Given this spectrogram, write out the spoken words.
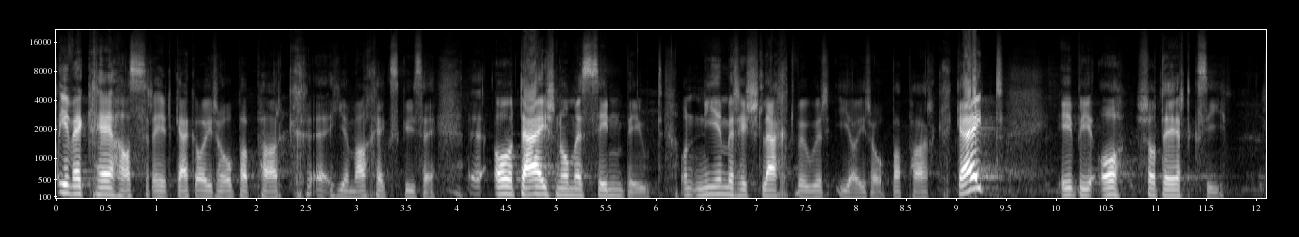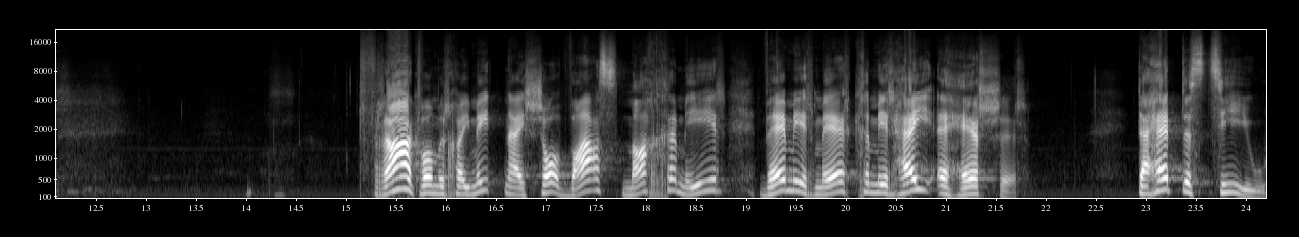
Ich will keine Hassrede gegen Europapark äh, hier machen, excuse. Oh, der ist nur ein Sinnbild. Und niemand ist schlecht, weil er in Europapark geht. Ich war auch schon dort. Gewesen. Frage, die wir mitnehmen können, ist schon, was machen wir, wenn wir merken, wir haben einen Herrscher, der hat ein Ziel.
